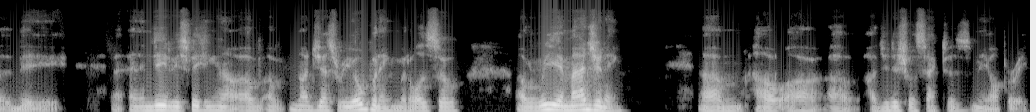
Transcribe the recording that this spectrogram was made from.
uh, the and indeed we're speaking now of, of not just reopening but also of reimagining um, how our, our, our, judicial sectors may operate.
